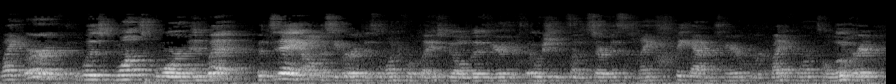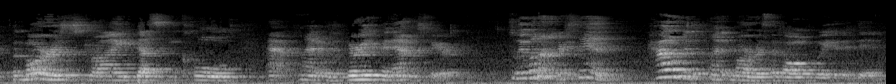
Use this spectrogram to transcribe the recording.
like Earth, was once warm and wet. But today, obviously, Earth is a wonderful place. We all live here. There's oceans on the surface. There's a nice thick atmosphere where life forms all over it. But Mars is a dry, dusty, cold planet with a very thin atmosphere. So we want to understand how did the planet Mars evolve the way that it did?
